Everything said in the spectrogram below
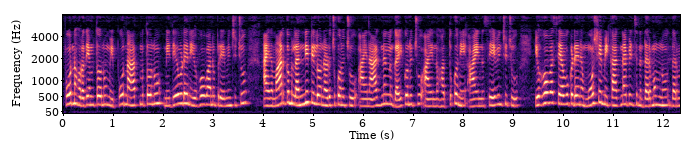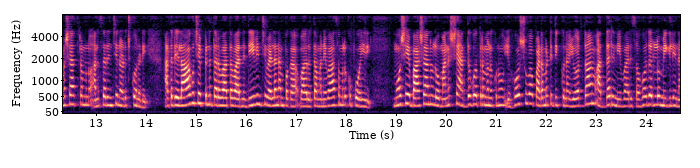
పూర్ణ హృదయంతోనూ మీ పూర్ణ ఆత్మతోనూ మీ దేవుడైన యహోవాను ప్రేమించుచు ఆయన మార్గములన్నిటిలో నడుచుకొనుచు ఆయన ఆజ్ఞలను గైకొనుచు ఆయన్ను హత్తుకొని ఆయన్ను సేవించుచు యహోవ సేవకుడైన మోషే మీకు ఆజ్ఞాపించిన ధర్మమును ధర్మశాస్త్రమును అనుసరించి నడుచుకొనుడి. అతడు ఇలాగు చెప్పిన తర్వాత వారిని దీవించి వెళ్ళనంపగా వారు తమ నివాసములకు పోయి మోషే భాషానులో మనశ్శే అర్ధగోత్రమునకును యహోశువ పడమటి దిక్కున యోర్దాను అద్దరిని వారి సహోదరులు మిగిలిన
